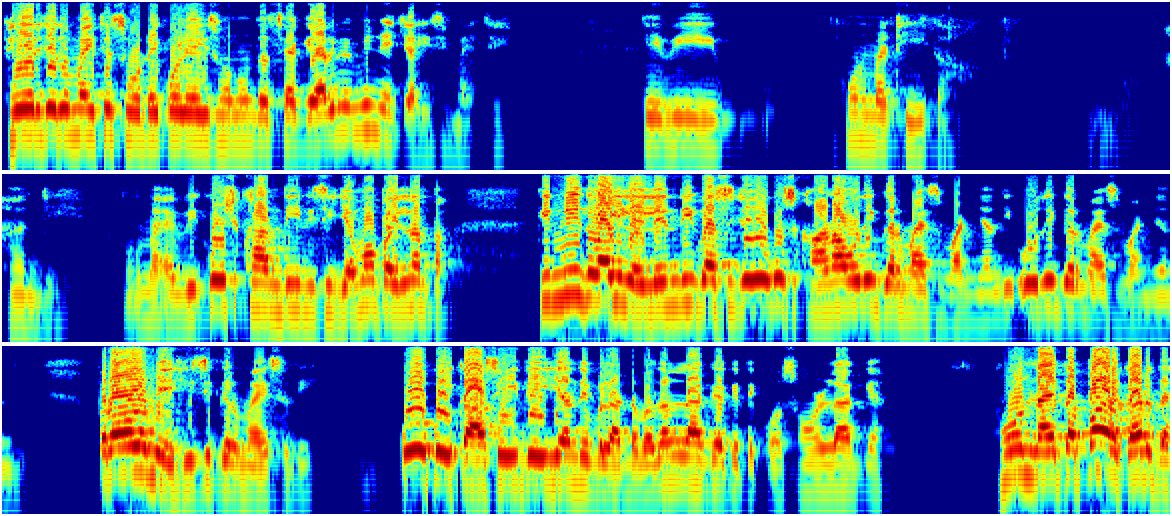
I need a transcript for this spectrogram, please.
ਫੇਰ ਜਦੋਂ ਮੈਂ ਇੱਥੇ ਤੁਹਾਡੇ ਕੋਲੇ ਆਈ ਤੁਹਾਨੂੰ ਦੱਸਿਆ 11ਵੇਂ ਮਹੀਨੇ ਚ ਆਈ ਸੀ ਮੈਂ ਇੱਥੇ। ਤੇ ਵੀ ਹੁਣ ਮੈਂ ਠੀਕ ਆ। ਹਾਂਜੀ। ਹੁਣ ਮੈਂ ਵੀ ਕੁਝ ਖਾਂਦੀ ਨਹੀਂ ਸੀ ਜਮਾ ਪਹਿਲਾਂ ਤਾਂ। ਕਿੰਨੀ ਦਵਾਈ ਲੈ ਲੈਂਦੀ ਬਸ ਜਦੋਂ ਕੁਝ ਖਾਣਾ ਉਹਦੀ ਗਰਮੈਸ਼ ਬਣ ਜਾਂਦੀ ਉਹਦੀ ਗਰਮੈਸ਼ ਬਣ ਜਾਂਦੀ। ਪ੍ਰੋਬਲਮ ਇਹੀ ਸੀ ਗਰਮੈਸ਼ ਦੀ। ਉਹ ਕੋਈ ਕਾਸੇ ਹੀ ਦੇਈ ਜਾਂਦੇ ਬਲੱਡ ਵਧਣ ਲੱਗ ਗਿਆ ਕਿਤੇ ਕੁਛ ਹੋਣ ਲੱਗ ਗਿਆ। ਹੁਣ ਨਾ ਤਾਂ ਭਾਰ ਘਟਦਾ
